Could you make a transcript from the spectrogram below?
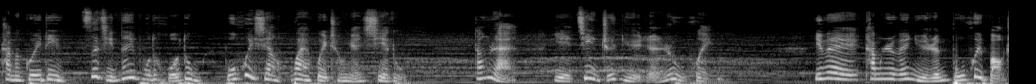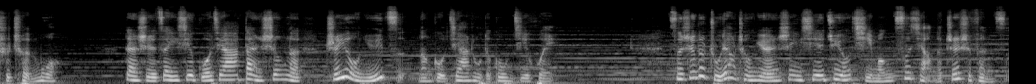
他们规定自己内部的活动不会向外会成员泄露，当然也禁止女人入会，因为他们认为女人不会保持沉默。但是在一些国家诞生了只有女子能够加入的共济会，此时的主要成员是一些具有启蒙思想的知识分子。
